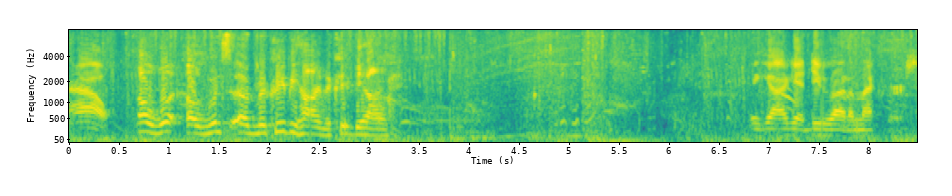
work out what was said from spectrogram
Ow. Oh, what? Oh, Winston, uh, McCree behind, McCree behind. We gotta get dude out of mech first.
